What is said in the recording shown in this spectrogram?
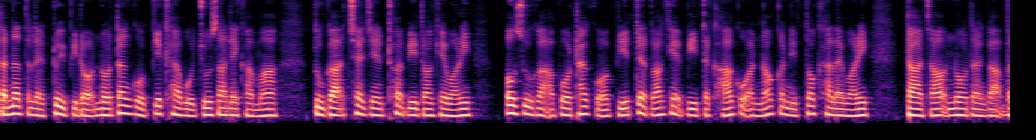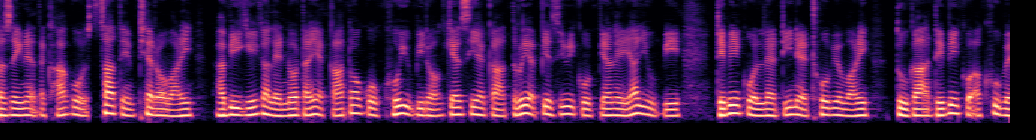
တနက်တလဲတွေ့ပြီးတော့နော်တန်ကိုပြစ်ခတ်ဖို့ကြိုးစားတဲ့အခါမှာသူကချက်ချင်းထွက်ပြေးသွားခဲ့ပါရီအုပ်စုကအပေါ်ထက်ကိုအပြေးတက်သွားခဲ့ပြီးတကားကိုအနောက်ကနေတော့ခတ်လိုက်ပါရီဒါကြောင့်နော်တန်ကပစိန်နဲ့တကားကိုစတင်ဖျက်တော့ပါရီအဘီဂေးကလည်းနော်တန်ရဲ့ကားတော့ကိုခိုးယူပြီးတော့ကက်စီယက်ကသူတို့ရဲ့ပစ္စည်းတွေကိုပြန်လည်ရယူပြီးဒေးဗစ်ကိုလက်တီးနဲ့ထိုးပြပါရီသူကဒေးဗစ်ကိုအခုပဲ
